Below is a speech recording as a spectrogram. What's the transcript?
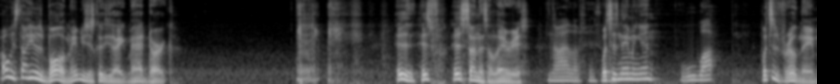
I always thought he was bald. Maybe just because he's like mad dark. His his his son is hilarious. No, I love his. What's his name again? Woo wop. What's his real name?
